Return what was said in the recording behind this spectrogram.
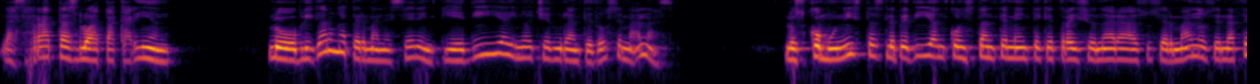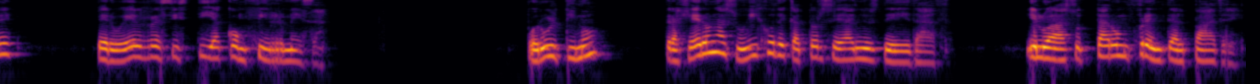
las ratas lo atacarían. Lo obligaron a permanecer en pie día y noche durante dos semanas. Los comunistas le pedían constantemente que traicionara a sus hermanos en la fe, pero él resistía con firmeza. Por último, trajeron a su hijo de catorce años de edad y lo azotaron frente al padre,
